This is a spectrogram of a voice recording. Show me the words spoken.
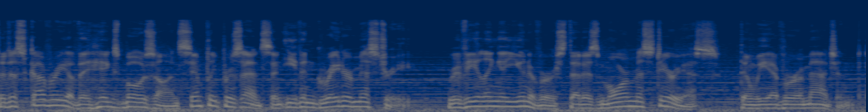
the discovery of the Higgs boson simply presents an even greater mystery, revealing a universe that is more mysterious than we ever imagined.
